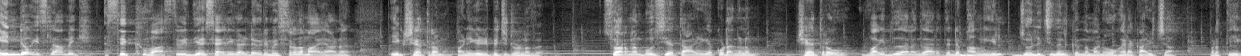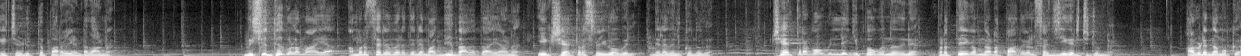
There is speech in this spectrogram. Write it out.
ഇൻഡോ ഇസ്ലാമിക് സിഖ് വാസ്തുവിദ്യ ശൈലികളുടെ ഒരു മിശ്രിതമായാണ് ഈ ക്ഷേത്രം പണി കഴിപ്പിച്ചിട്ടുള്ളത് സ്വർണം പൂശിയ താഴികക്കുടങ്ങളും ക്ഷേത്രവും വൈദ്യുതാലങ്കാരത്തിന്റെ ഭംഗിയിൽ ജ്വലിച്ചു നിൽക്കുന്ന മനോഹര കാഴ്ച പ്രത്യേകിച്ച് എടുത്തു പറയേണ്ടതാണ്. വിശുദ്ധകുളമായ കുളമായ അമൃത്സരോവരത്തിന്റെ മധ്യഭാഗത്തായാണ് ഈ ക്ഷേത്ര ശ്രീകോവിൽ നിലനിൽക്കുന്നത്. ക്ഷേത്രകോവിലേക്ക് പോകുന്നതിന് പ്രത്യേകം നടപ്പാതകൾ സജ്ജീകരിച്ചിട്ടുണ്ട്. അവിടെ നമുക്ക്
